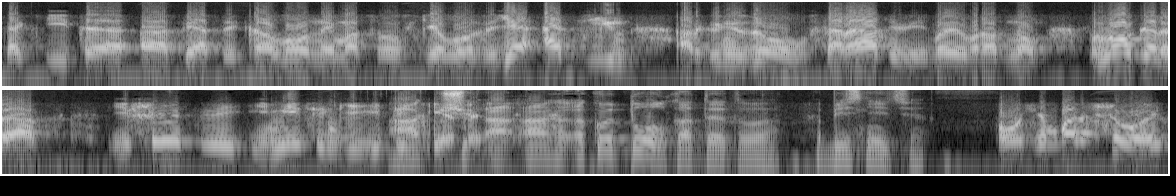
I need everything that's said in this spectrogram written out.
какие-то а, пятые колонны масонские ложи. Я один организовывал в Саратове, в моем родном, много раз и шествия, и митинги, и а пикеты. А, а, а какой толк от этого? Объясните. Очень большой.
